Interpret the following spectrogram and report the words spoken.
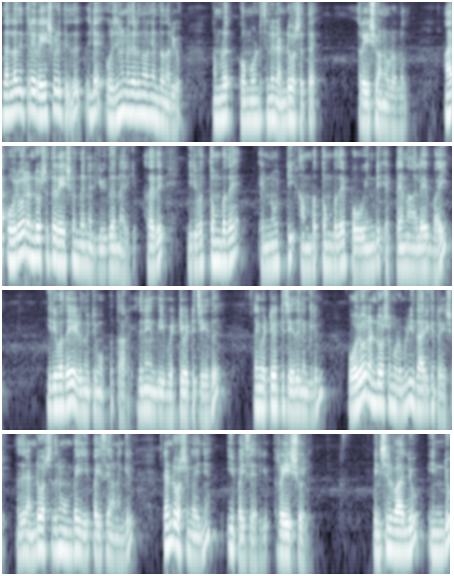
ഇതല്ലാതെ ഇത്ര റേഷ്യോ എടുത്ത് ഇത് ഇതിന്റെ ഒറിജിനൽ മെത്തേഡ് എന്ന് പറഞ്ഞാൽ എന്താണെന്നറിയോ? നമ്മൾ കോമ്പൗണ്ട്സിന്റെ രണ്ട് വർഷത്തെ റേഷ്യോ ആണ് ഇവിടെ ഉള്ളത്. ആ ഓരോ രണ്ട് വർഷത്തെ റേഷ്യോ എന്ത് തന്നെ ആയിരിക്കും ഇത് തന്നെ ആയിരിക്കും അതായത് ഇരുപത്തൊമ്പത് എണ്ണൂറ്റി അമ്പത്തൊമ്പത് പോയിന്റ് എട്ട് നാല് ബൈ ഇരുപത് എഴുന്നൂറ്റി മുപ്പത്താറ് ഇതിനെ എന്ത് ചെയ്യും? വെട്ടി വെട്ടി ചെയ്ത് അല്ലെങ്കിൽ വെട്ടി വെട്ടി ചെയ്തില്ലെങ്കിലും ഓരോ രണ്ട് വർഷം കൂടുമ്പോഴും ഇതായിരിക്കും റേഷ്യോ അതായത് രണ്ട് വർഷത്തിന് മുമ്പേ ഈ പൈസയാണെങ്കിൽ രണ്ട് വർഷം കഴിഞ്ഞ് ഈ പൈസ ആയിരിക്കും റേഷ്യോയിൽ ഇനിഷ്യൽ വാല്യൂ ഇന്റു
